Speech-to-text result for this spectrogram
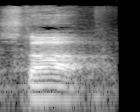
Stop.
